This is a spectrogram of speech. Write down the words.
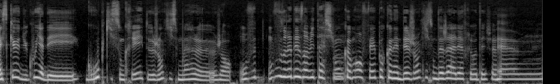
Est-ce que du coup il y a des groupes qui sont créés de gens qui sont là, euh, genre on, veut, on voudrait des invitations, mm. comment on fait pour connaître des gens qui sont déjà allés à Free Rotation euh,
